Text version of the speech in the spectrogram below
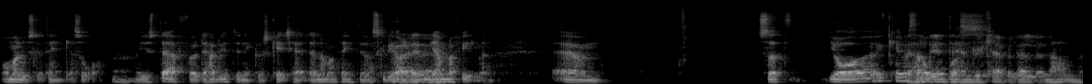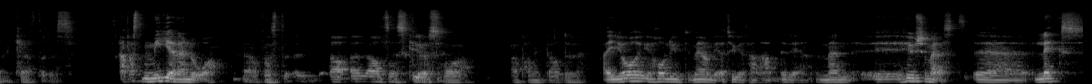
Om man nu ska tänka så. Mm. Men just därför, det hade ju inte Nicolas Cage heller när man tänkte att han skulle göra den nej. gamla filmen. Ehm, så att jag kan ju Det hade inte. Henry Cavill heller när han castades. Ja, fast mer ändå. Ja, fast all- allt som skrevs var att han inte hade det. Ja, Jag håller ju inte med om det, jag tycker att han hade det. Men eh, hur som helst, eh, Lex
